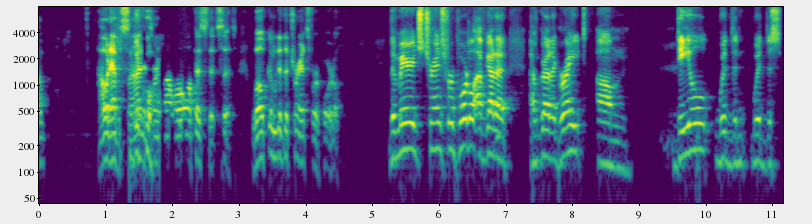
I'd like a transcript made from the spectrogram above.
I, I would have a sign in front of my office that says "Welcome to the transfer portal." The marriage transfer portal. I've got a I've got a great um, deal with the with the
